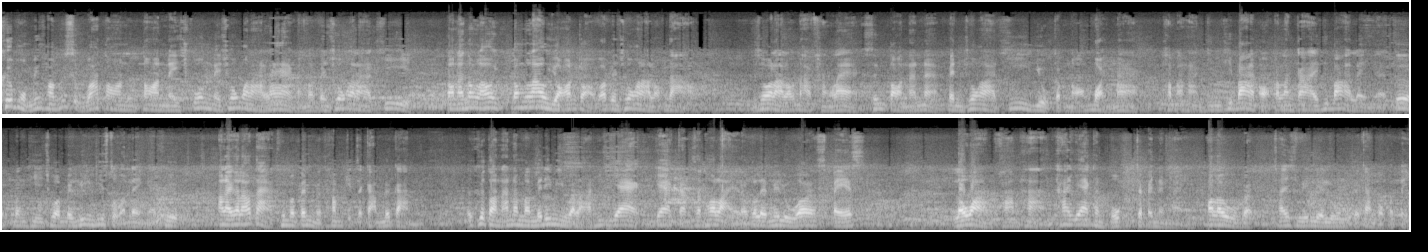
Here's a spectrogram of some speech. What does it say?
คือผมมีความรู้สึกว่าตอนตอนในช่วงในช่วงเวลาแรกอะมันเป็นช่วงเวลาที่ ตอนนั้นต้องเล่าต้องเล่าย้อนก่อนว่าเป็นช่วงเวลาล็อกดาวน์เป็น ช่วงเวลาล็อกดาวน์ครั้งแรก ซึ่งตอนนั้นน่ะเป็นช่วงเวลาที่อยู่กับน้องบ่อยมากทำอาหารกินที่บ้านออกกำลังกายที่บ้านอะไรเงี้ยก็บางทีชวนไปวิ่งที่สวนอะไรเงี้ยคือ อะไรก็แล้วแต่คือมันเป็นเหมือนทำกิจกรรมด้วยกันคือตอนนั้นน่ะมันไม่ได้มีเวลาที่แยกแยกกันสักเท่าไหร่เราก็เลยไม่รู้ว่าสเปซระหว่างความห่างถ้าแยกกันปุ๊บจะเป็นยังไงเพราะเราแบบใช้ชีวิตเรียนรู้อยู่ด้วยกันปกติ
